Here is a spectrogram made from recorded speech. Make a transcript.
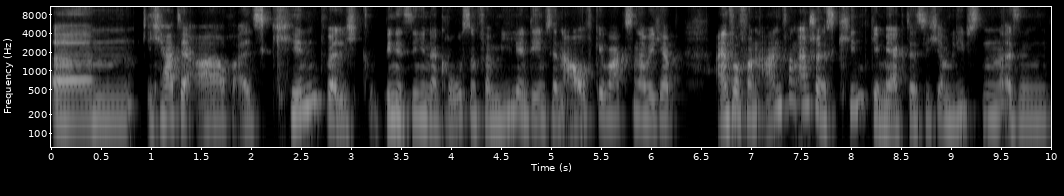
ähm, ich hatte auch als Kind, weil ich bin jetzt nicht in einer großen Familie in dem Sinne aufgewachsen, aber ich habe einfach von Anfang an schon als Kind gemerkt, dass ich am liebsten, also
